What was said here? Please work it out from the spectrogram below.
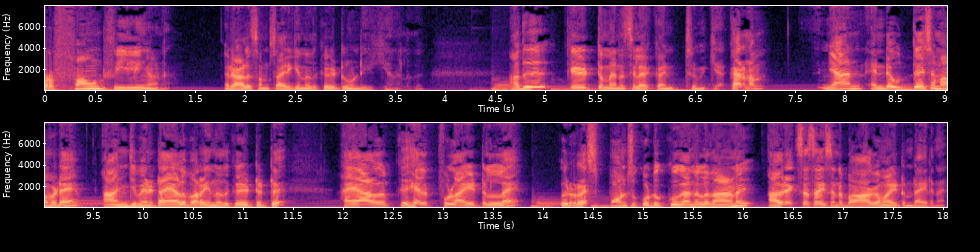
പ്രൊഫൗണ്ട് ഫീലിംഗ് ആണ് ഒരാൾ സംസാരിക്കുന്നത് കേട്ടുകൊണ്ടിരിക്കുക എന്നുള്ളത്. അത് കേട്ട് മനസ്സിലാക്കാൻ ശ്രമിക്കുക. കാരണം ഞാൻ എന്റെ ഉദ്ദേശം അവിടെ ആ അഞ്ച് മിനിറ്റ് അയാൾ പറയുന്നത് കേട്ടിട്ട് അയാൾക്ക് ഹെൽപ്ഫുൾ ആയിട്ടുള്ള ഒരു റെസ്പോൺസ് കൊടുക്കുക എന്നുള്ളതാണ് ആ ഒരു എക്സസൈസിന്റെ ഭാഗമായിട്ടുണ്ടായിരുന്നത്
